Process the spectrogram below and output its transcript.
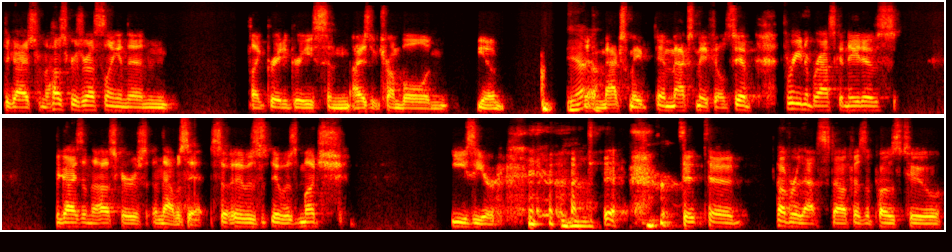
the guys from the Huskers wrestling, and then like Grady Griess and Isaac Trumble, and you know Yeah. and Max May and Max Mayfield. So you have three Nebraska natives, the guys on the Huskers, and that was it. So it was it was much easier to, to cover that stuff as opposed to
